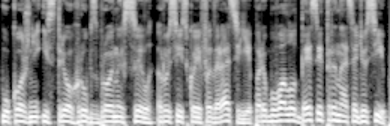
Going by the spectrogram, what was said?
У кожній із трьох груп збройних сил Російської Федерації перебувало 10-13 осіб.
